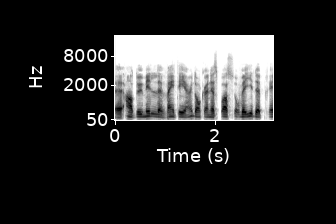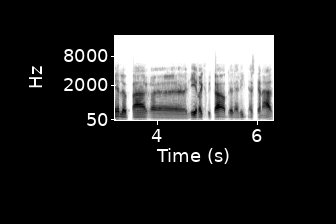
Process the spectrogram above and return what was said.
euh, en 2021. Donc, un espoir surveillé de près par les recruteurs de la Ligue nationale.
